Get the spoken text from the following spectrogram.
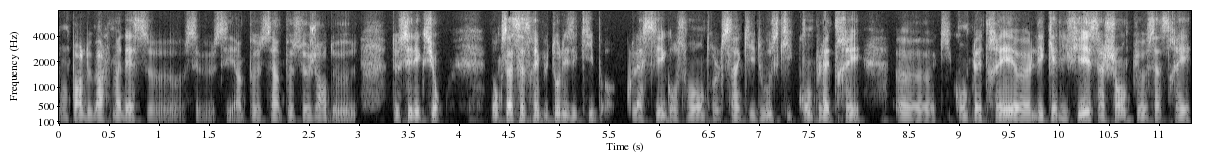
on parle de March Madness, euh, c'est un peu, un peu ce genre de, sélection. Donc ça, ça serait plutôt les équipes classées, grosso modo entre le 5 et 12, qui compléteraient, qui compléteraient les qualifiés, sachant que ça serait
